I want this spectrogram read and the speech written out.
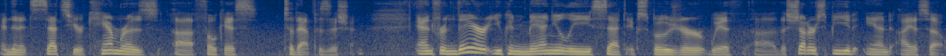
and then it sets your camera's uh, focus to that position and from there you can manually set exposure with uh, the shutter speed and ISO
